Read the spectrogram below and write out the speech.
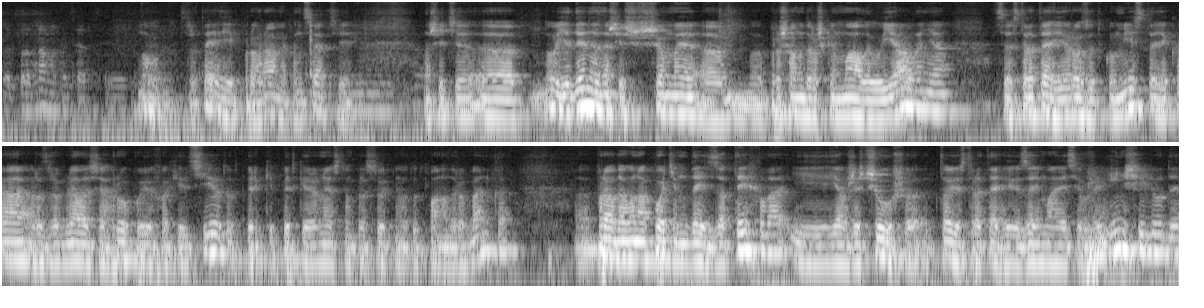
Це програма концепції. ну, стратегії, програми, концепції. Значить, е, ну, єдине, значить, що ми, е, про що ми трошки мали уявлення, це стратегія розвитку міста, яка розроблялася групою фахівців, тут під керівництвом присутнього тут пана Дробенка. Правда, вона потім десь затихла, і я вже чув, що тою стратегією займаються вже інші люди,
